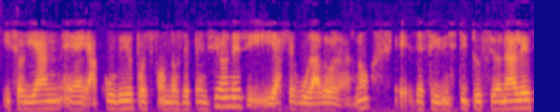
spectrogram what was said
y solían eh, acudir pues fondos de pensiones y, aseguradoras, ¿no? Es decir, institucionales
